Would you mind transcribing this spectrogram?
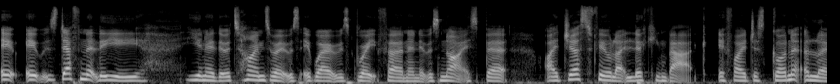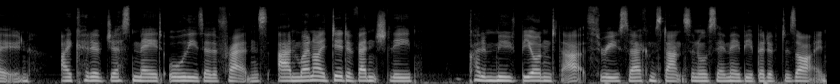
it, it was definitely you know there were times where it was where it was great fun and it was nice but i just feel like looking back if i'd just gone it alone i could have just made all these other friends. And when i did eventually kind of move beyond that through circumstance and also maybe a bit of design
